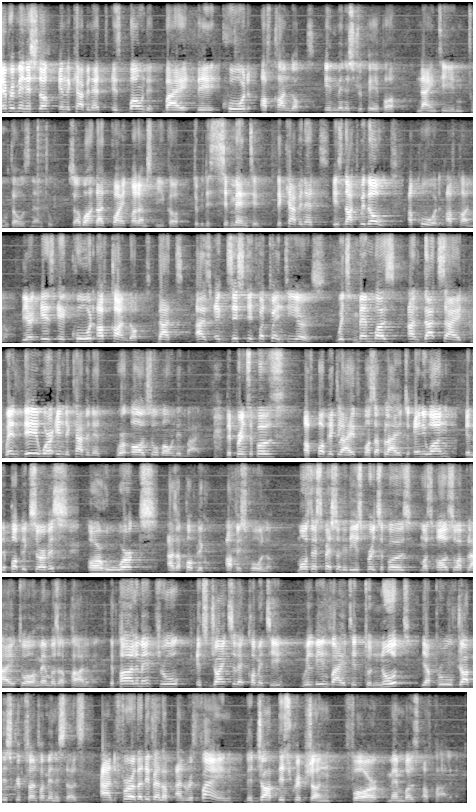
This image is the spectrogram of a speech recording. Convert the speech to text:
Every minister in the cabinet is bounded by the Code of Conduct in Ministry Paper 19 2002. So I want that point, Madam Speaker, to be cemented. The Cabinet is not without a code of conduct. There is a code of conduct that has existed for 20 years, which members on that side, when they were in the Cabinet, were also bounded by. The principles of public life must apply to anyone in the public service or who works as a public office holder. Most especially, these principles must also apply to our members of parliament. The parliament, through its joint select committee, will be invited to note the approved job description for ministers and further develop and refine the job description for members of parliament.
